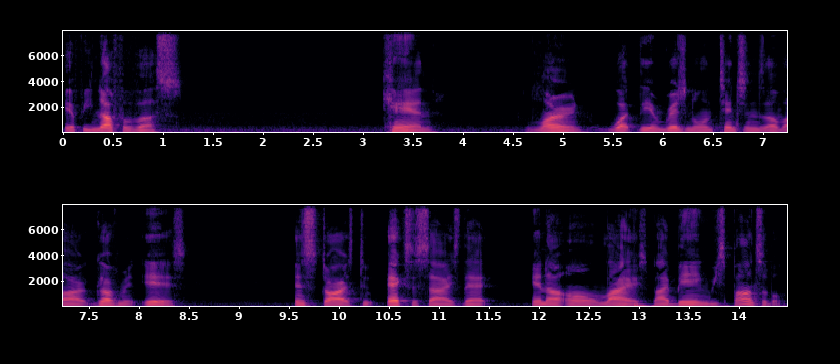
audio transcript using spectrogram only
If enough of us can learn what the original intentions of our government is and starts to exercise that in our own lives by being responsible,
